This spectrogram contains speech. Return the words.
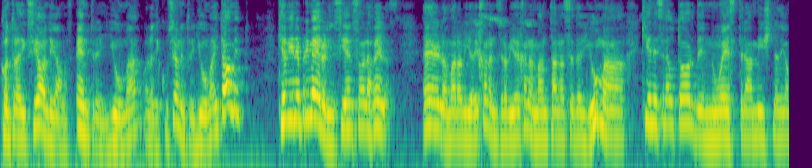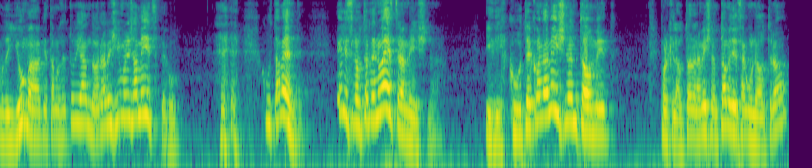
contradicción, digamos, entre Yuma o la discusión entre Yuma y Tomit. ¿Qué viene primero, el incienso o las velas? El Amar Mantana del Yuma. ¿Quién es el autor de nuestra Mishnah, digamos, de Yuma que estamos estudiando? Rabbi Shimon Yamitzpehu. Justamente. Él es el autor de nuestra Mishnah. Y discute con la Mishnah en Tomit. Porque el autor de la Mishnah en Tomit es algún otro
